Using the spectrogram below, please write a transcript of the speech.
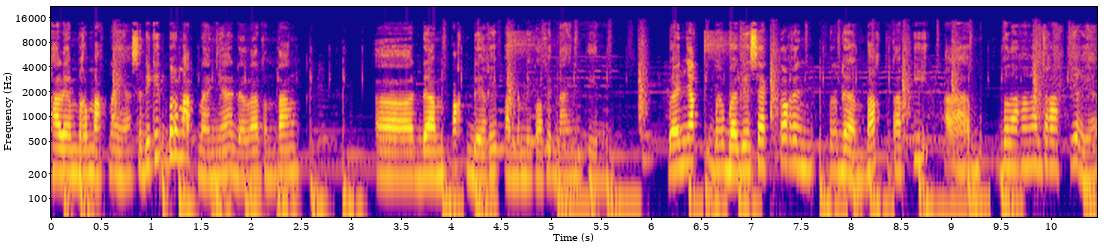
hal yang bermakna ya. Sedikit bermaknanya adalah tentang uh, dampak dari pandemi COVID-19. Banyak berbagai sektor yang berdampak, tetapi uh, belakangan terakhir ya,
